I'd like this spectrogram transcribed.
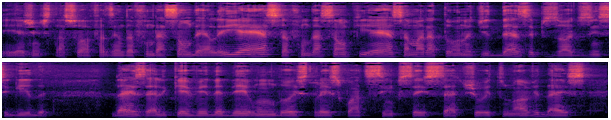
E a gente está só fazendo a fundação dela. E é essa fundação que é essa maratona de 10 episódios em seguida. 10 LQVDD 1, 2, 3, 4, 5, 6, 7, 8, 9, 10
